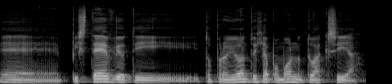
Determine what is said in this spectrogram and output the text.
ε, πιστεύει ότι το προϊόν του έχει από μόνο του αξία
